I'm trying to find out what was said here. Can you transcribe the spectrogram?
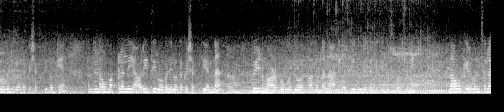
ರೋಗ ನಿರೋಧಕ ಶಕ್ತಿ ಬಗ್ಗೆ. ಅಂದರೆ ನಾವು ಮಕ್ಕಳಲ್ಲಿ ಯಾವ ರೀತಿ ರೋಗ ನಿರೋಧಕ ಶಕ್ತಿಯನ್ನು ಬಿಲ್ಡ್ ಮಾಡಬಹುದು ಅನ್ನೋದನ್ನು ನಾನು ಇವತ್ತು ಈ ವಿಡಿಯೋದಲ್ಲಿ ತಿಳಿಸ್ಕೊಡ್ತೀನಿ. ನಾವು ಕೆಲವೊಂದು ಸಲ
